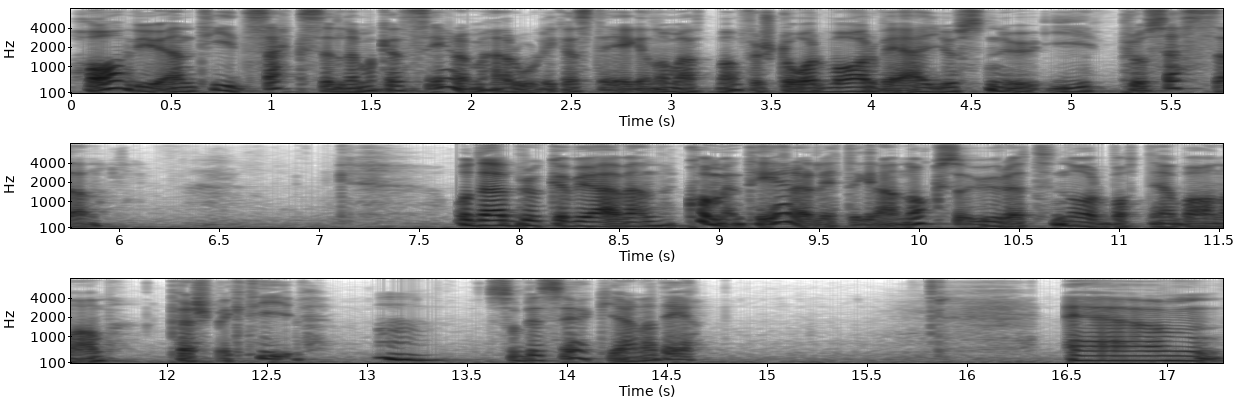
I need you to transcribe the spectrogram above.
har vi ju en tidsaxel där man kan se de här olika stegen om att man förstår var vi är just nu i processen. Och där brukar vi även kommentera lite grann också ur ett Norrbotniabanan perspektiv. Mm. Så besök gärna det. Ehm,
